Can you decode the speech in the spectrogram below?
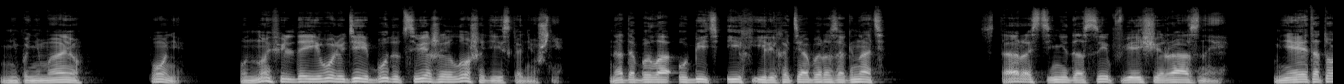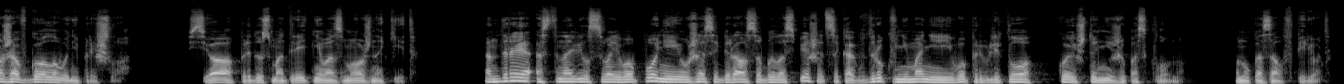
«Не понимаю». «Пони, у Нофельда и его людей будут свежие лошади из конюшни. Надо было убить их или хотя бы разогнать. Старость и недосып – вещи разные. Мне это тоже в голову не пришло. Все предусмотреть невозможно, Кит. Андрея остановил своего пони и уже собирался было спешиться, как вдруг внимание его привлекло кое-что ниже по склону. Он указал вперед.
